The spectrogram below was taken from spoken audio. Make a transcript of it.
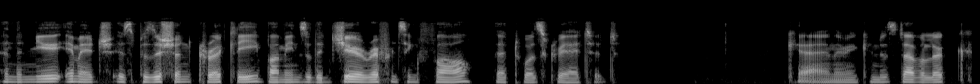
And the new image is positioned correctly by means of the georeferencing file that was created. Okay, and then we can just have a look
